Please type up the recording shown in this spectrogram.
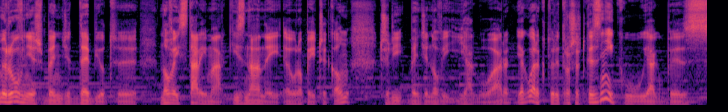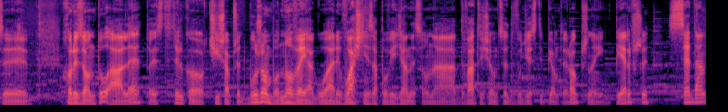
również będzie debiut y, nowej starej marki, znanej Europejczykom, czyli będzie nowy Jaguar. Jaguar, który troszeczkę znikł jakby z y, horyzontu, ale to jest tylko cisza przed burzą, bo nowe Jaguary właśnie zapowiedziane są na 2025 rok, przynajmniej pierwszy, sedan.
